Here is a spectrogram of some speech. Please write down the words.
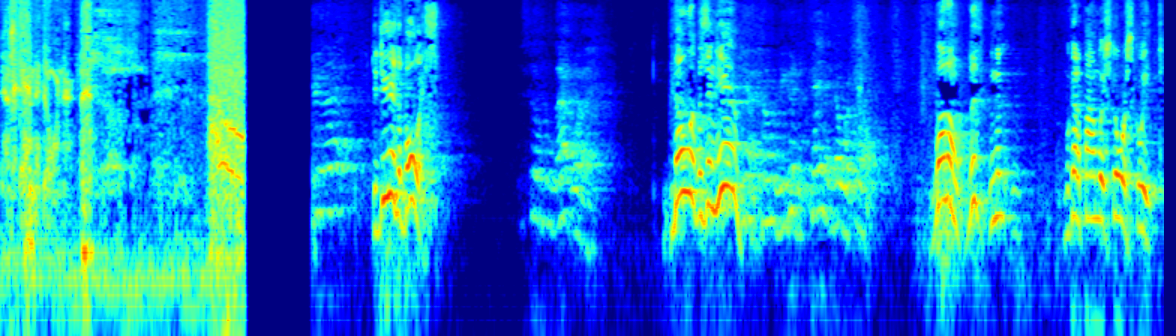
There's a cabinet door in there. Did you hear the voice? That. No, it was in here. Yeah. Hold on. Listen. We got to find which door squeaked.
